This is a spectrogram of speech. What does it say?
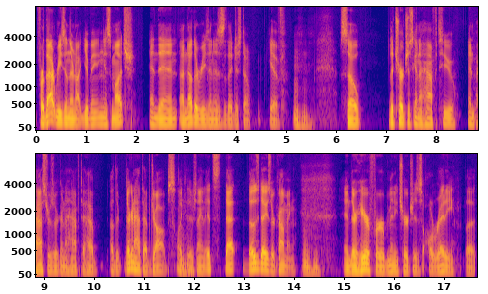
for that reason, they're not giving as much. And then another reason is they just don't give. mm-hmm. So the church is going to have to, and pastors are going to have to have other, they're going to have to have jobs. Like Mhm. they're saying, it's that those days are coming Mm-hmm. and they're here for many churches already, but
